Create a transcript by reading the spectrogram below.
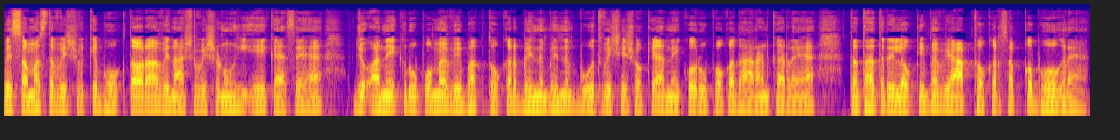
वे समस्त विश्व के भोक्ता और अविनाशी विष्णु ही एक ऐसे हैं, जो अनेक रूपों में विभक्त होकर भिन्न भिन्न भूत विशेषों के अनेकों रूपों को धारण कर रहे हैं, तथा त्रिलोकी में व्याप्त होकर सबको भोग रहे हैं।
